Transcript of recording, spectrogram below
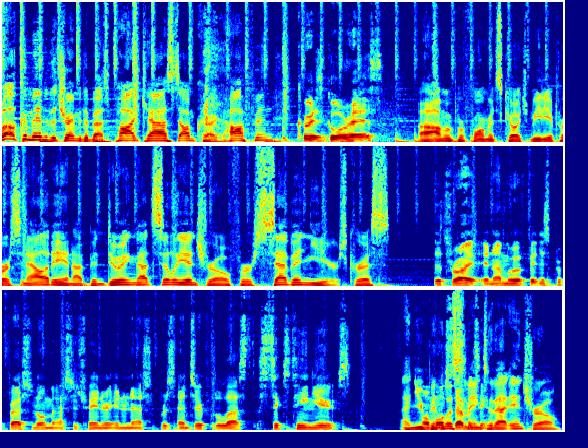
Welcome into the Train with the Best podcast. I'm Craig Hoffman. Chris Gorres. Uh, I'm a performance coach, media personality, and I've been doing that silly intro for seven years, Chris. That's right. And I'm a fitness professional, master trainer, international presenter for the last 16 years. And you've been Almost listening 17. to that intro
